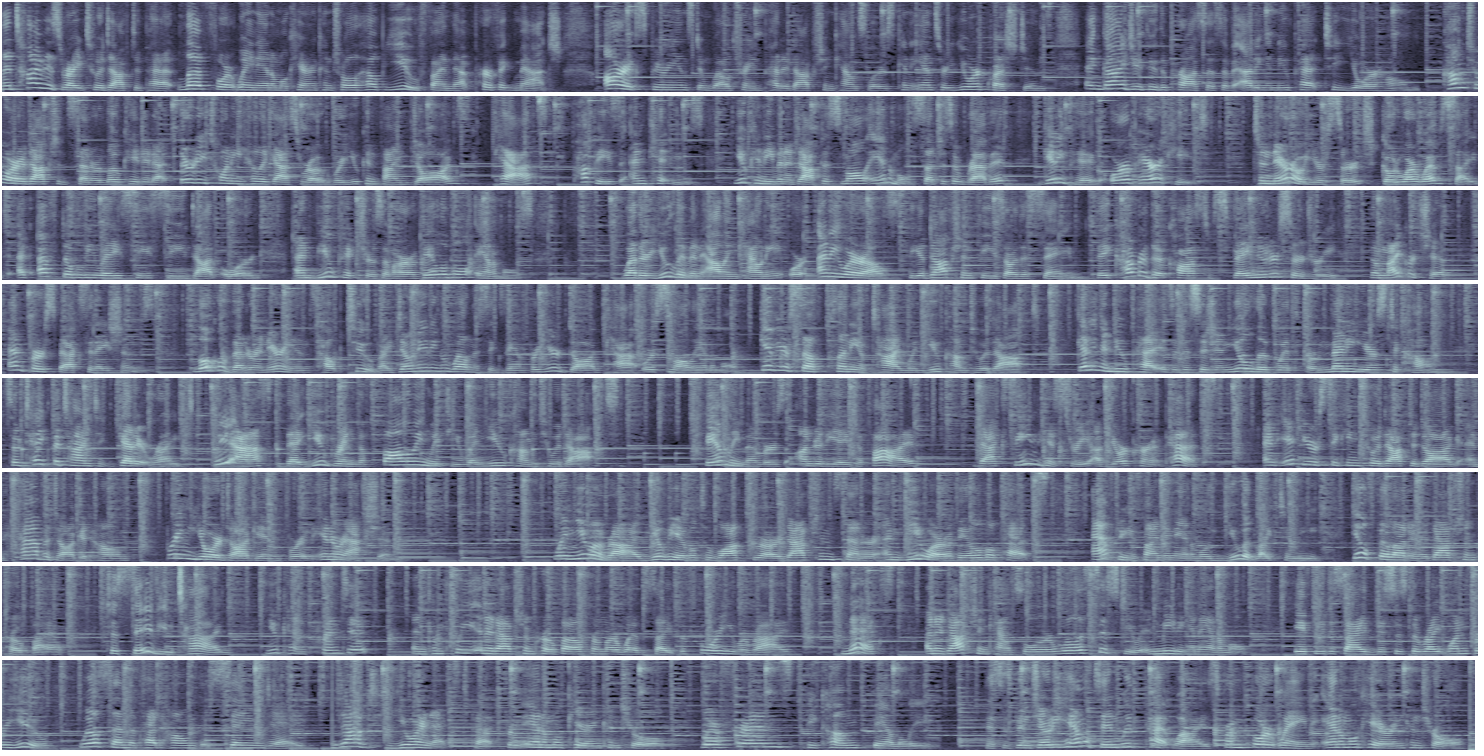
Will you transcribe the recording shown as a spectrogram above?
When the time is right to adopt a pet, let Fort Wayne Animal Care and Control help you find that perfect match. Our experienced and well-trained pet adoption counselors can answer your questions and guide you through the process of adding a new pet to your home. Come to our adoption center located at 3020 Hillegas Road where you can find dogs, cats, puppies, and kittens. You can even adopt a small animal such as a rabbit, guinea pig, or a parakeet. To narrow your search, go to our website at fwacc.org and view pictures of our available animals. Whether you live in Allen County or anywhere else, the adoption fees are the same. They cover the cost of spay-neuter surgery, the microchip, and first vaccinations. Local veterinarians help too by donating a wellness exam for your dog, cat, or small animal. Give yourself plenty of time when you come to adopt. Getting a new pet is a decision you'll live with for many years to come. So take the time to get it right. We ask that you bring the following with you when you come to adopt family members under the age of five, vaccine history of your current pets, and if you're seeking to adopt a dog and have a dog at home, bring your dog in for an interaction. When you arrive, you'll be able to walk through our adoption center and view our available pets. After you find an animal you would like to meet, you'll fill out an adoption profile. To save you time, you can print it and complete an adoption profile from our website before you arrive. Next, an adoption counselor will assist you in meeting an animal. If you decide this is the right one for you, we'll send the pet home the same day. Adopt your next pet from Animal Care and Control, where friends become family. This has been Jody Hamilton with PetWise from Fort Wayne Animal Care and Control.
